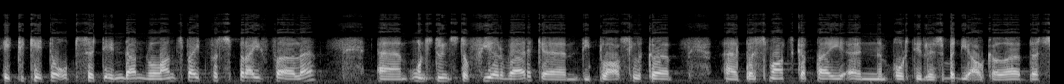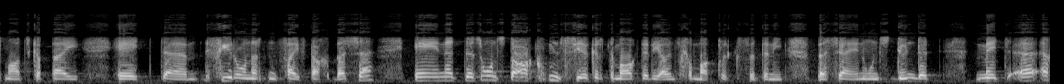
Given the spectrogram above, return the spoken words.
etikette opsit en dan landwyd versprei vir hulle. Ehm um, ons doen stoffeerwerk, ehm um, die plaaslike uh, busmaatskappy in Port Elizabeth, die Alcoa busmaatskappy het ehm um, 450 busse en dit is ons taak om seker te maak dat die ouens gemaklik sit in die busse en ons doen dit met 'n uh,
